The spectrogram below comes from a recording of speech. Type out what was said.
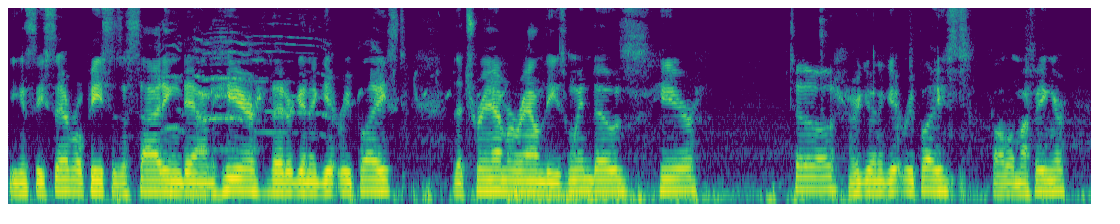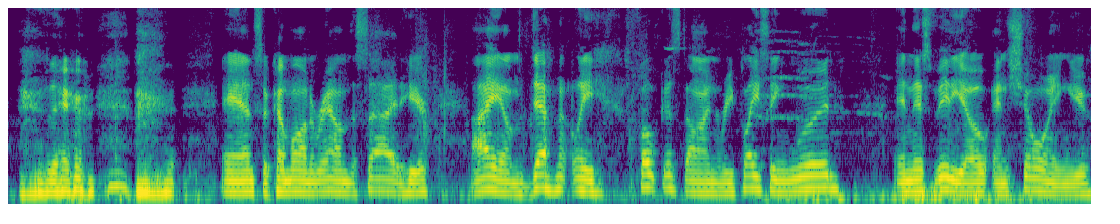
You can see several pieces of siding down here that are going to get replaced. The trim around these windows here are going to get replaced. Follow my finger there. and so come on around the side here. I am definitely focused on replacing wood in this video and showing you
